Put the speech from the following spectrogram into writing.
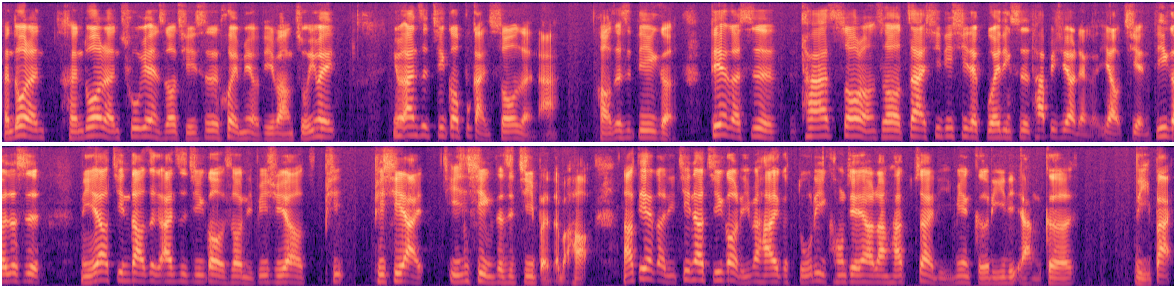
很多人很多人出院的时候，其实会没有地方住，因为因为安置机构不敢收人啊，好，这是第一个。第二个是他收容的时候，在 CDC 的规定是，他必须要两个要件。第一个就是你要进到这个安置机构的时候，你必须要 P P C I 阴性，这是基本的吧？好，然后第二个，你进到机构里面还有一个独立空间，要让他在里面隔离两个礼拜。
